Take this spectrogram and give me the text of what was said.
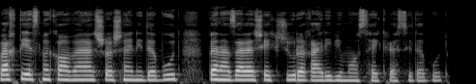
وقتی اسم کاملش را شنیده بود به نظرش یک جور غریبی مزهک رسیده بود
